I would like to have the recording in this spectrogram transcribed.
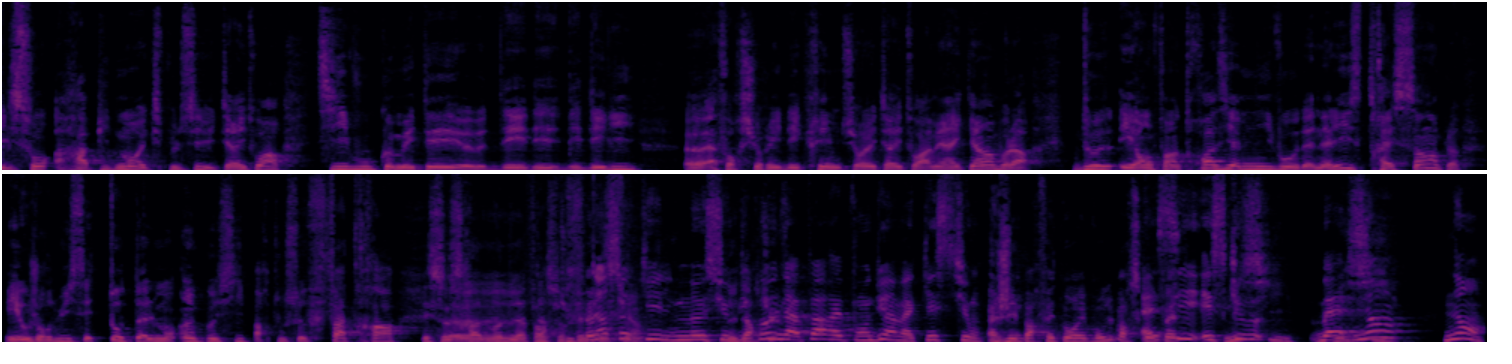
ils sont rapidement expulsés du territoire. Si vous commettez euh, des, délits euh, a fortiori des crimes sur le territoire américain. Voilà. et enfin, troisième niveau d'analyse, très simple, et aujourd'hui c'est totalement impossible par tout ce fatras. Et ce sera le mot de la fin sur cette question. Monsieur Bicot n'a pas répondu à ma question. Ah, J'ai parfaitement répondu parce qu'en eh fait. Si, est-ce que... Ben, non, non.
